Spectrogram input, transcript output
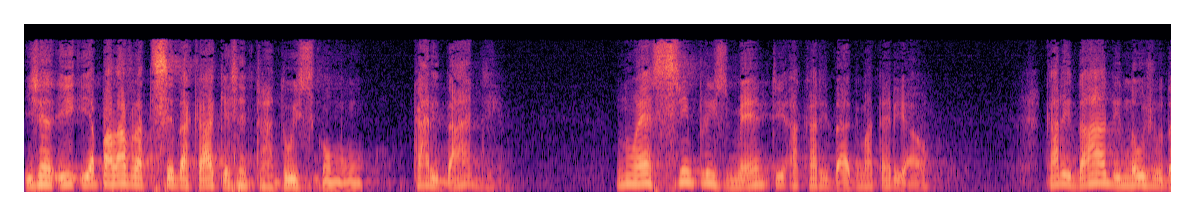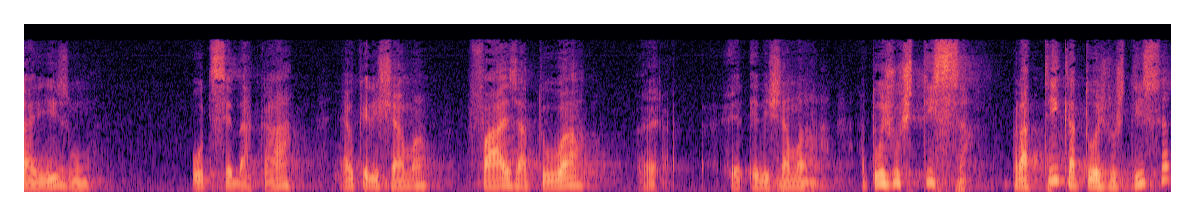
E, já, e, e a palavra Sedacá, que a gente traduz como caridade, não é simplesmente a caridade material. Caridade no judaísmo, ou tzedakah, é o que ele chama, faz a tua, é, ele chama a tua justiça, pratica a tua justiça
